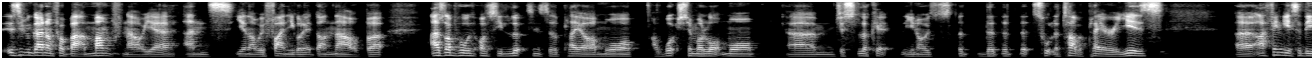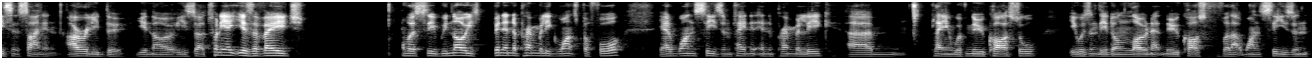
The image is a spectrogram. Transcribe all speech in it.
it's been going on for about a month now, yeah, and you know, we finally got it done now. But as I've obviously looked into the player more, I've watched him a lot more. Um, just look at you know the, the, the, the sort of type of player he is. Uh, I think it's a decent signing. I really do. You know, he's uh, 28 years of age. Obviously, we know he's been in the Premier League once before. He had one season playing in the Premier League, um, playing with Newcastle. He was indeed on loan at Newcastle for that one season.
